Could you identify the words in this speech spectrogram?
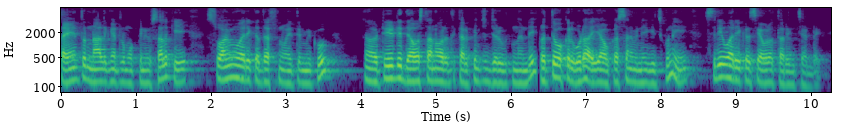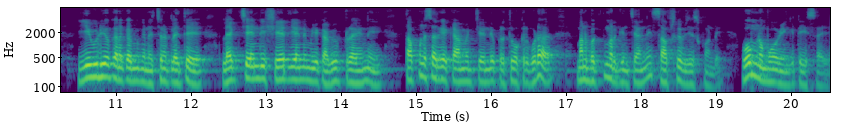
సాయంత్రం నాలుగు గంటల ముప్పై నిమిషాలకి స్వామివారి యొక్క దర్శనం అయితే మీకు టీడీ దేవస్థానం వారు అయితే కల్పించడం జరుగుతుందండి. ప్రతి ఒక్కరు కూడా ఈ అవకాశాన్ని వినియోగించుకుని శ్రీవారి యొక్క సేవలో తరించండి. ఈ వీడియో కనుక మీకు నచ్చినట్లయితే లైక్ చేయండి షేర్ చేయండి మీ యొక్క అభిప్రాయాన్ని తప్పనిసరిగా కామెంట్ చేయండి. ప్రతి ఒక్కరు కూడా మన భక్తి మార్గించాలని సబ్స్క్రైబ్ చేసుకోండి. ఓం నమో వెంకటేశాయ.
